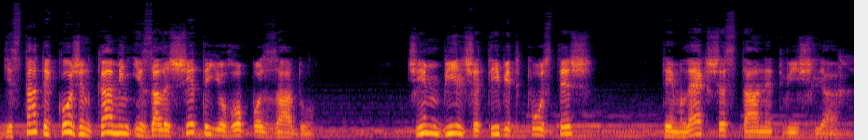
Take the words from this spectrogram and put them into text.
дістати кожен камінь і залишити його позаду. Чим більше ти відпустиш, тим легше стане твій шлях.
